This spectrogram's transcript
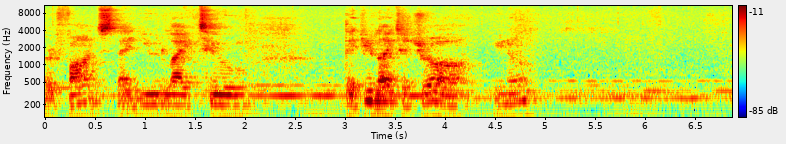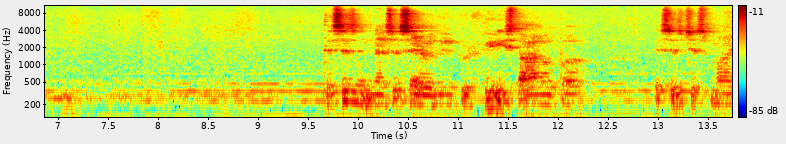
or fonts that you'd like to that you'd like to draw, you know. This isn't necessarily a graffiti style, but this is just my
